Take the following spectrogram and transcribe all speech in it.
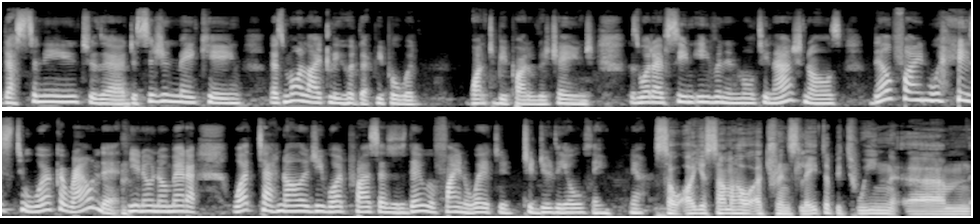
destiny, to their decision making, there's more likelihood that people would want to be part of the change. Because what I've seen even in multinationals, they'll find ways to work around it. You know, no matter what technology, what processes, they will find a way to, to do the old thing. Yeah. So are you somehow a translator between um,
